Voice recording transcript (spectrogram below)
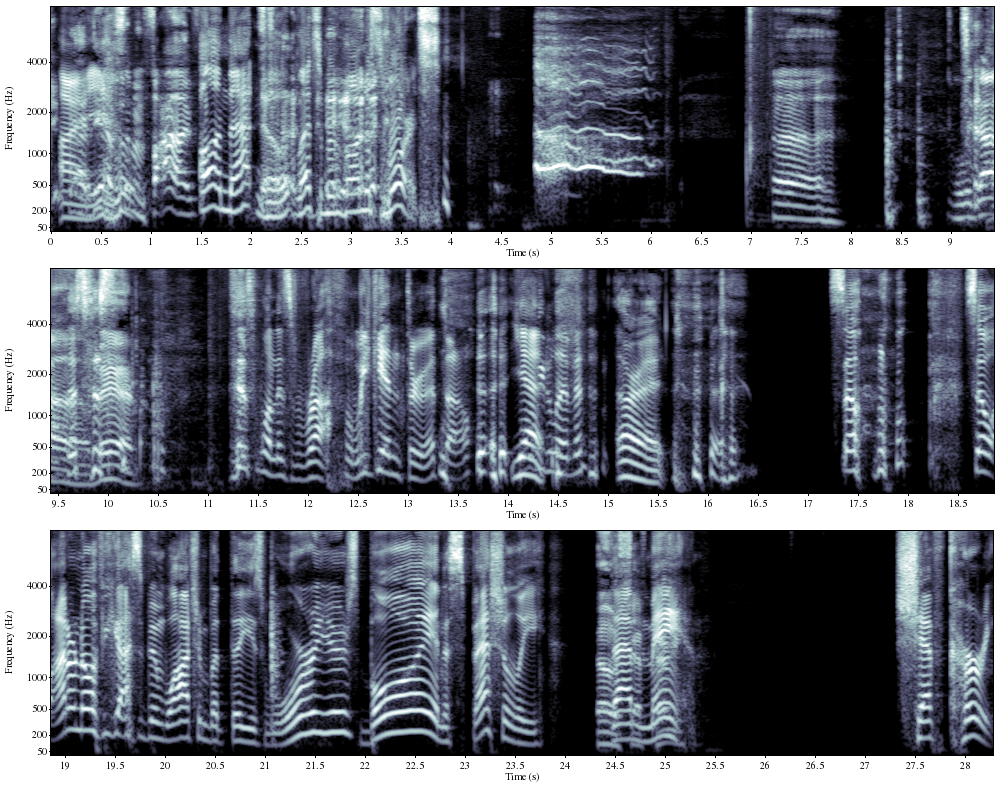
All right. Damn, seven five. On that note, let's move on to sports. Uh, What we got? This oh, is man. this one is rough. We getting through it though. yeah. we living. All right. So, so I don't know if you guys have been watching, but these Warriors, boy, and especially Oh, that Chef Curry. man, Chef Curry.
